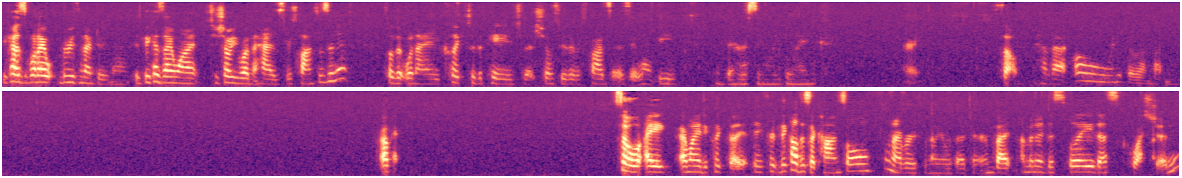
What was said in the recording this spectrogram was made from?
Because what I, the reason I'm doing that is because I want to show you one that has responses in it so that when I click to the page that shows you the responses, it won't be embarrassingly blank. Alright, so I have that. Oh, I hit the wrong button. Okay. So I, I wanted to click the, they, they call this a console. I'm not very familiar with that term, but I'm going to display this question.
